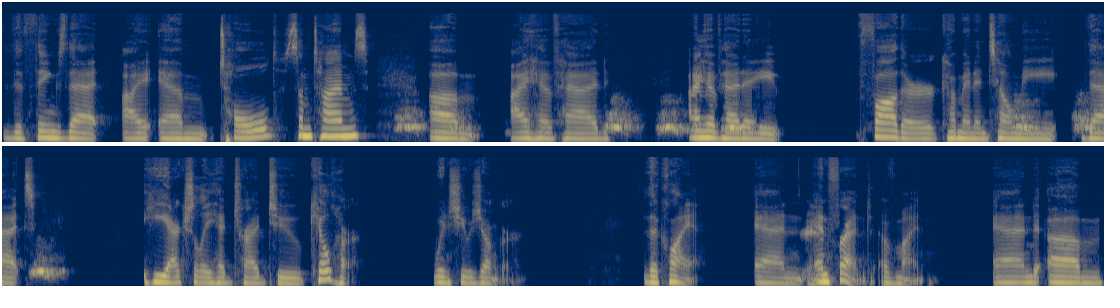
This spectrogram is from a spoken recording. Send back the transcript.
the things that I am told sometimes, um, I have had I have had a father come in and tell me that he actually had tried to kill her when she was younger the client and and friend of mine. And um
